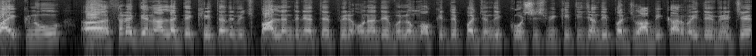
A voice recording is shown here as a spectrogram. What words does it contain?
ਬਾਈਕ ਨੂੰ ਸੜਕ ਦੇ ਨਾਲ ਲੱਗਦੇ ਖੇਤਾਂ ਦੇ ਵਿੱਚ ਪਾ ਲੈਂਦੇ ਨੇ ਅਤੇ ਫਿਰ ਉਹਨਾਂ ਦੇ ਵੱਲੋਂ ਮੌਕੇ ਤੇ ਭੱਜਣ ਦੀ ਕੋਸ਼ਿਸ਼ ਵੀ ਕੀਤੀ ਜਾਂਦੀ, ਪਰ ਜਵਾਬੀ ਕਾਰਵਾਈ ਦੇ ਵਿੱਚ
